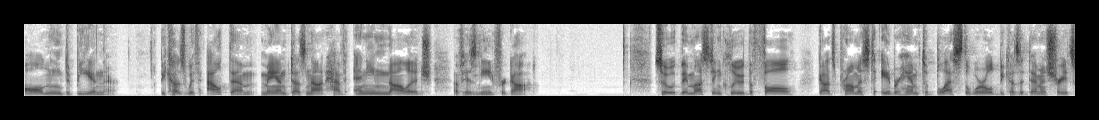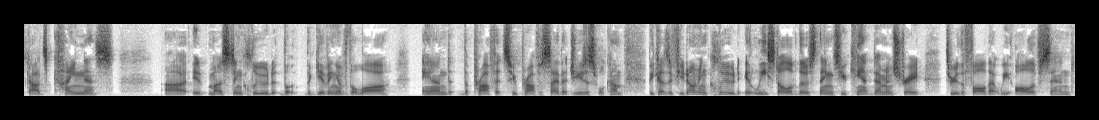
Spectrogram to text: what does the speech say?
all need to be in there. Because without them, man does not have any knowledge of his need for God. So they must include the fall, God's promise to Abraham to bless the world because it demonstrates God's kindness. Uh, it must include the, the giving of the law and the prophets who prophesy that Jesus will come. Because if you don't include at least all of those things, you can't demonstrate through the fall that we all have sinned,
